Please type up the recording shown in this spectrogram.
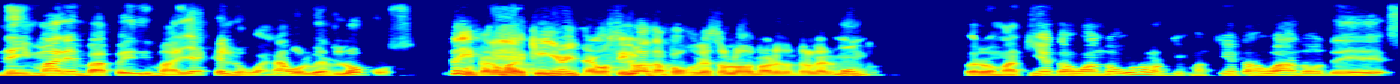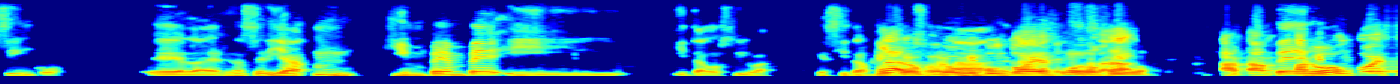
Neymar, Mbappé y Di María, que lo van a volver locos. Sí, pero Marquinhos y Thiago Silva tampoco que son los mejores centrales del mundo. Pero Marquinhos está jugando uno, Marquinhos está jugando de cinco. Eh, la defensa sería Kimpempe y, y Thiago Silva. Que sí, claro, pero mi punto es, a, mi punto es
